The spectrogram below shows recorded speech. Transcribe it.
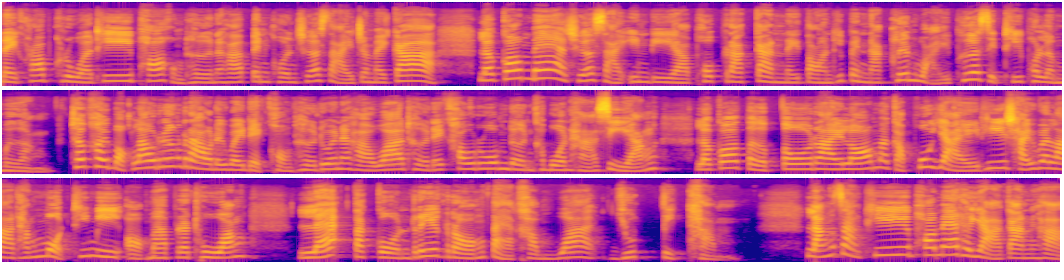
ในครอบครัวที่พ่อของเธอนะคะ เป็นคนเชื้อสายจาเมกา แล้วก็แม่เชื้อสายอินเดียพบรักกันในตอนที่เป็นนักเคลื่อนไหวเพื่อสิทธิพลเมือง เธอเคยบอกเล่าเรื่องราวในวัยเด็กของเธอด้วยนะคะ ว่าเธอได้เข้าร่วมเดินขบวนหาเสียง แล้วก็เติบโตรายล้อมมากับผู้ใหญ่ที่ใช้เวลาทั้งหมดที่มีออกมาประท้วง และตะโกนเรียกร้องแต่คำว่ายุติธรรม หลังจากที่พ่อแม่เธอหย่ากันค่ะ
